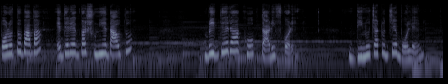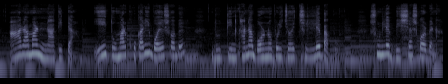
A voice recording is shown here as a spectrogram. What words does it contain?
পড়ো তো বাবা, এদের একবার শুনিয়ে দাও তো। বৃদ্ধেরা খুব তারিফ করেন। দিনু চাটুর্যে বলেন, আর আমার নাতিটা, এই তোমার খোকারই বয়স হবে। দু তিনখানা বর্ণ পরিচয় ছিললে বাপু। শুনলে বিশ্বাস করবে না।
